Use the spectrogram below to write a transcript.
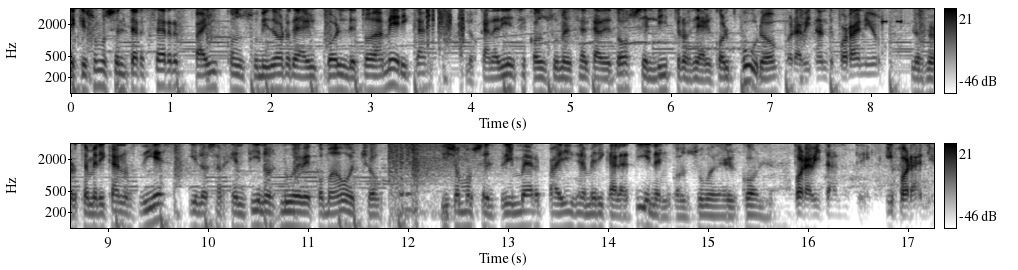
Es que somos el tercer país consumidor de alcohol de toda América. Los canadienses consumen cerca de 12 litros de alcohol puro por habitante por año, los norteamericanos 10 y los argentinos 9,8. Y somos el primer país de América Latina en consumo de alcohol por habitante y por año.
